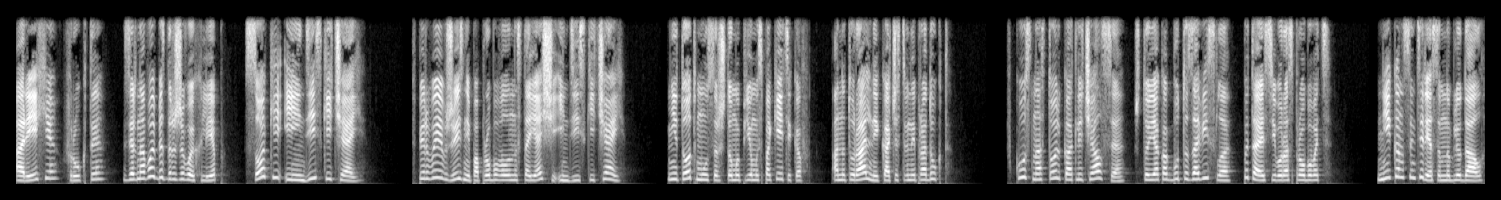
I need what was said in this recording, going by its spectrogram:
орехи, фрукты, зерновой бездрожжевой хлеб, соки и индийский чай. Впервые в жизни попробовала настоящий индийский чай. Не тот мусор, что мы пьем из пакетиков, а натуральный качественный продукт. Вкус настолько отличался, что я как будто зависла, пытаясь его распробовать. Никон с интересом наблюдал.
